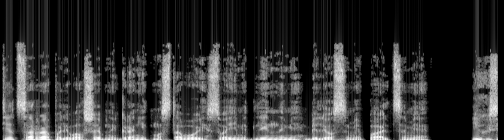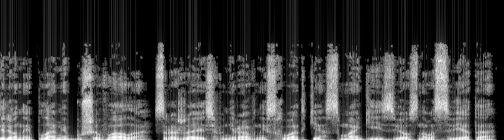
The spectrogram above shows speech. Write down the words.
Те царапали волшебный гранит мостовой своими длинными белесыми пальцами. Их зеленое пламя бушевало, сражаясь в неравной схватке с магией звездного света.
